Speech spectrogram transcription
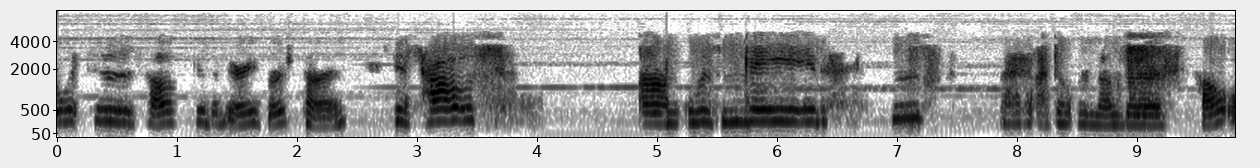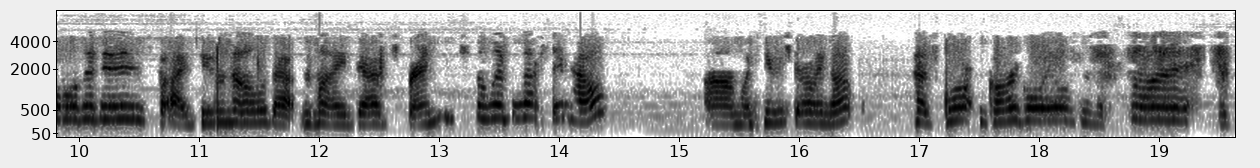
went to his house for the very first time. His house um, was made. I don't remember how old it is, but I do know that my dad's friend used to live in that same house um, when he was growing up. has gar- gargoyles in the front. It's,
